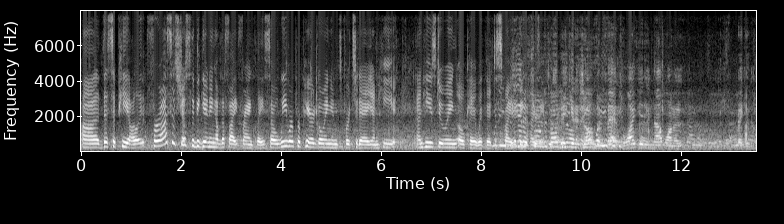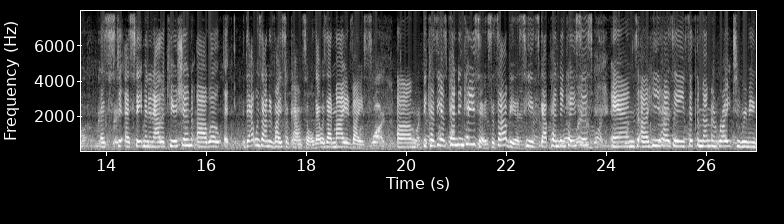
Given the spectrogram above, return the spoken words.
uh, this appeal. For us, it's just the beginning of the fight, frankly. So we were prepared going in for today, and he and he's doing okay with it despite it being hard. To speak his own defense, why did he not want to make a, make a, st- a statement in allocution? Uh, well, uh, that was on advice of counsel. That was on my advice. Why? Um, because he has pending cases. It's obvious. He's got pending cases, and uh, he has a Fifth Amendment right to remain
